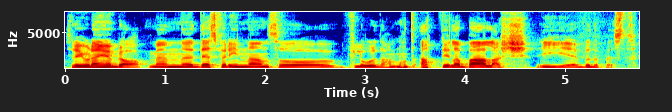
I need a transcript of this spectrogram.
Så det gjorde han ju bra, men eh, dessförinnan så förlorade han mot Attila Balas i eh, Budapest.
